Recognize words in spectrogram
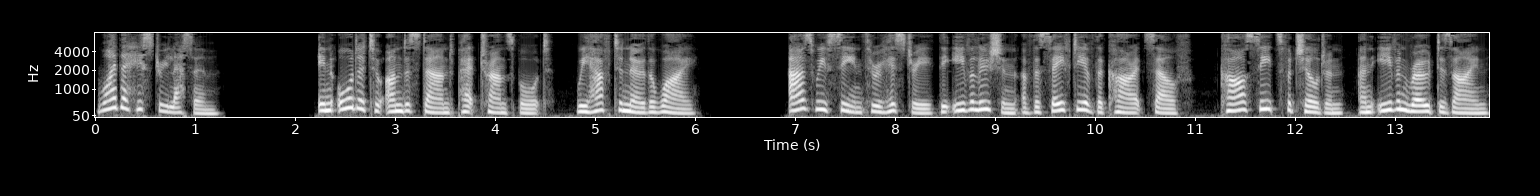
Why the history lesson? In order to understand pet transport, we have to know the why. As we've seen through history, the evolution of the safety of the car itself, car seats for children, and even road design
